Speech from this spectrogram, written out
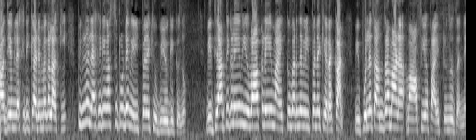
ആദ്യം ലഹരിക്ക് അടിമകളാക്കി പിന്നീട് ലഹരി വസ്തുക്കളുടെ വിൽപ്പനയ്ക്ക് ഉപയോഗിക്കുന്നു. വിദ്യാർത്ഥികളെയും യുവാക്കളെയും മയക്കുമരുന്ന് വിൽപ്പനയ്ക്ക് ഇറക്കാൻ വിപുല തന്ത്രമാണ് മാഫിയ പയറ്റുന്നത് തന്നെ.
